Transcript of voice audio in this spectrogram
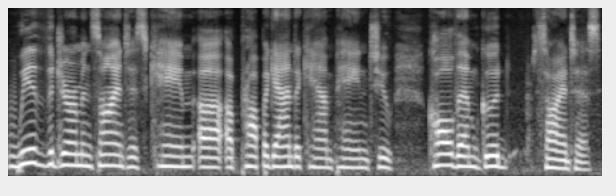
with the German scientists came uh, a propaganda campaign to call them good scientists.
